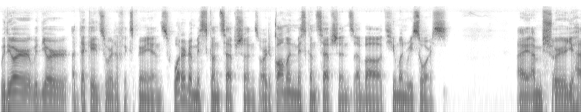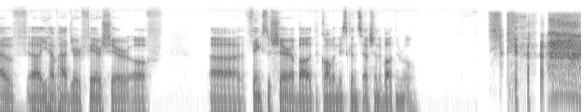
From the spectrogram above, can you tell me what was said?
with your with your a decade's worth of experience, what are the misconceptions or the common misconceptions about human resource? I, am sure you have uh, you have had your fair share of uh, things to share about the common misconception about the role.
